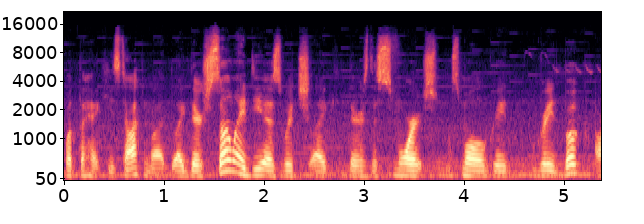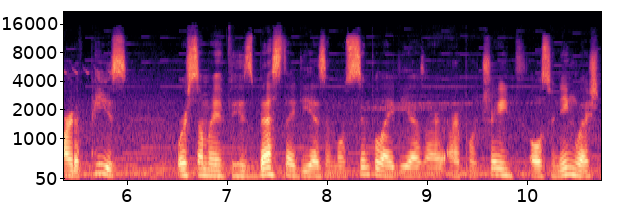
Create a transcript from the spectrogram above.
what the heck he's talking about. Like, there's some ideas which, like, there's this small, small great, great book, Art of Peace, where some of his best ideas and most simple ideas are, are portrayed also in English,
